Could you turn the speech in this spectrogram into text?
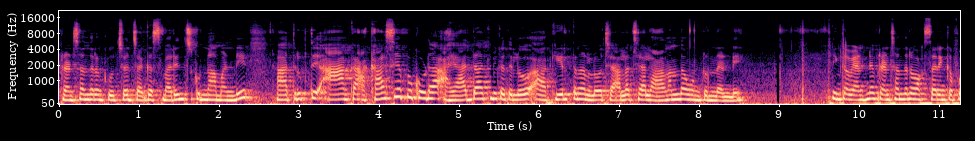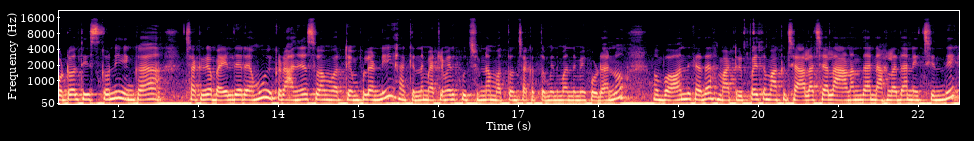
ఫ్రెండ్స్ అందరం కూర్చొని చక్కగా స్మరించుకున్నామండి. ఆ తృప్తి ఆ కా- ఆ కాసేపు కూడా ఆ ఆధ్యాత్మికతలో ఆ కీర్తనలో చాలా చాలా ఆనందం ఉంటుందండి. ఇంకా వెంటనే ఫ్రెండ్స్ అందరం ఒకసారి ఇంకా ఫోటోలు తీసుకొని ఇంకా చక్కగా బయలుదేరాము. ఇక్కడ ఆంజనేయ స్వామి వారి టెంపుల్ అండి. ఆ కింద మెట్ల మీద కూర్చున్నాం మొత్తం చక్కగా తొమ్మిది మంది కూడాను. బాగుంది కదా. మా ట్రిప్ అయితే మాకు చాలా చాలా ఆనందాన్ని ఆహ్లాదాన్ని ఇచ్చింది.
